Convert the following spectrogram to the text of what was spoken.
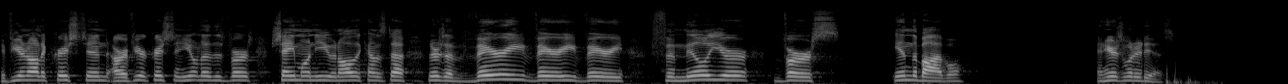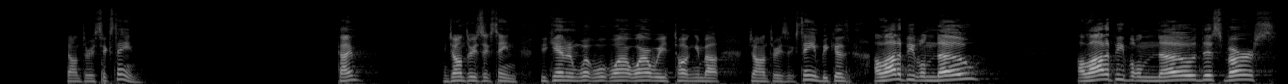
If you're not a Christian, or if you're a Christian you don't know this verse, shame on you and all that kind of stuff. There's a very, very, very familiar verse in the Bible. And here's what it is John 3.16. Okay? John 3.16. Buchanan, why, why are we talking about John 3.16? Because a lot of people know, a lot of people know this verse,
